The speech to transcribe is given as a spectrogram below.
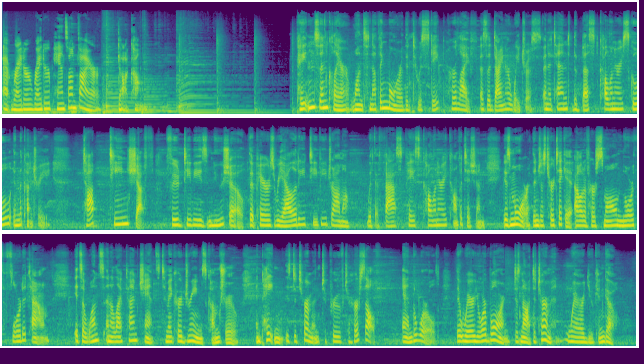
at writerwriterpantsonfire.com. Peyton Sinclair wants nothing more than to escape her life as a diner waitress and attend the best culinary school in the country. Top Teen Chef, Food TV's new show that pairs reality TV drama with a fast paced culinary competition, is more than just her ticket out of her small North Florida town. It's a once in a lifetime chance to make her dreams come true, and Peyton is determined to prove to herself and the world that where you're born does not determine where you can go.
